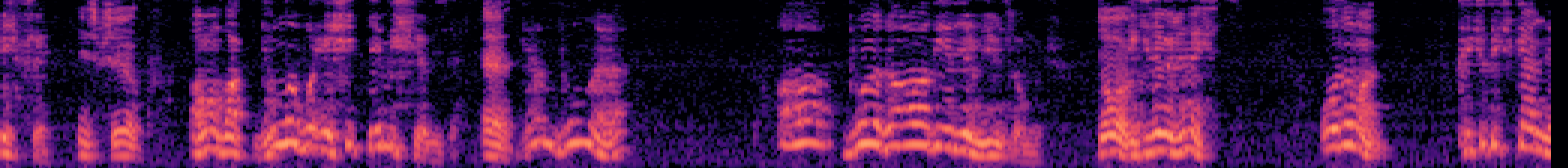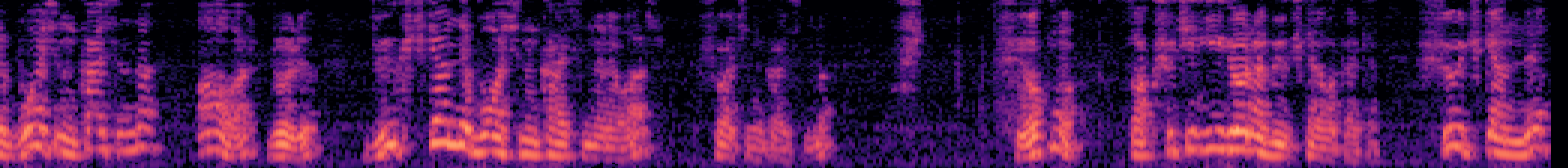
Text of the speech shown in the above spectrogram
Hiçbir şey. Hiçbir şey yok. Ama bak bununla bu eşit demiş ya bize. Evet. Ben bunlara A, buna da A diyebilirim değil mi Tonguç? Doğru. İkisi birbirine eşit. O zaman küçük üçgende bu açının karşısında A var bölü. Büyük üçgende bu açının karşısında ne var? Şu açının karşısında. Şu, yok mu? Bak şu çizgiyi görme büyük üçgene bakarken. Şu üçgende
